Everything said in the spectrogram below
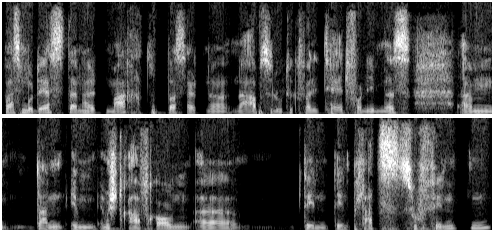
was Modest dann halt macht, was halt eine, eine absolute Qualität von ihm ist, ähm, dann im, im Strafraum äh, den, den Platz zu finden,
